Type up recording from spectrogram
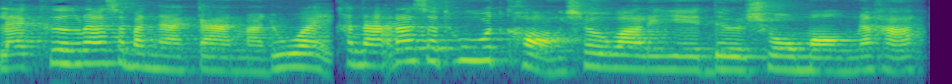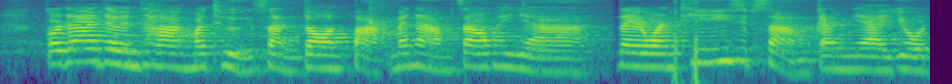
และเครื่องราชบรรณาการมาด้วย คณะราชทูตของเชอวาลีเยเดอโชมองนะคะ ก็ได้เดินทางมาถึงสันดอนปากแม่น้ำเจ้าพยา ในวันที่ 23 กันยายน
